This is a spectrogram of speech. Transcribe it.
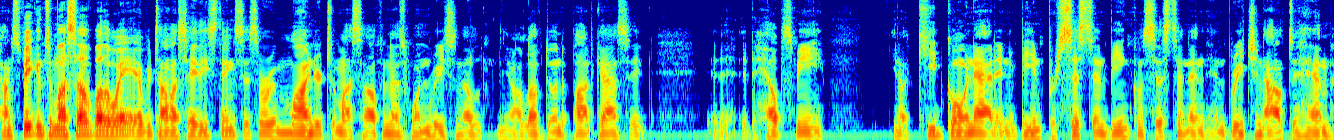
I'm speaking to myself, by the way. Every time I say these things, it's a reminder to myself, and that's one reason I, you know, I love doing the podcast. It, it, it helps me, you know, keep going at it and being persistent, being consistent, and, and reaching out to Him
